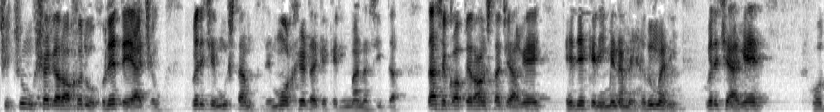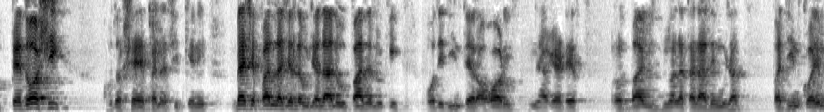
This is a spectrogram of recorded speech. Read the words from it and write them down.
چې چون شګه راخلو خولې ته یې اچو ولې چې موږ ته د مور خېټه کې کلمه نصیب ده داسې کاپیران شته چې هغه یې دې کلمې نه محرومه دي ولې چې هغه خود پیدا شي خو دا شی په نصیب کې نه بیا چې په الله جل جلاله فضل وکړي او د دین ته راغواړي نو هغه ډېر رتبه وي نو الله تعالی دې موږ په دین قایم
